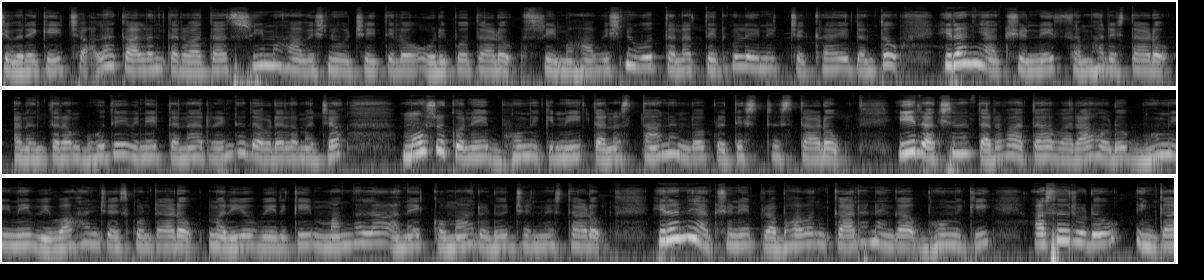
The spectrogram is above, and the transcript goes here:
చివరికి చాలా కాలం తర్వాత శ్రీ మహావిష్ణువు చేతిలో ఓడిపోతాడు. అవుతాడు శ్రీ మహావిష్ణువు తన తిరుగులేని చక్రాయుధంతో హిరణ్యాక్షుణ్ణి సంహరిస్తాడు. అనంతరం భూదేవిని తన రెండు దవడల మధ్య మోసుకొని భూమికిని తన స్థానంలో ప్రతిష్ఠిస్తాడు. ఈ రక్షణ తర్వాత వరాహుడు భూమిని వివాహం చేసుకుంటాడు మరియు వీరికి మంగళ అనే కుమారుడు జన్మిస్తాడు. హిరణ్యాక్షుని ప్రభావం కారణంగా భూమికి అసురుడు ఇంకా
